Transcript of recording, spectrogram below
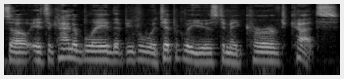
So it's a kind of blade that people would typically use to make curved cuts.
